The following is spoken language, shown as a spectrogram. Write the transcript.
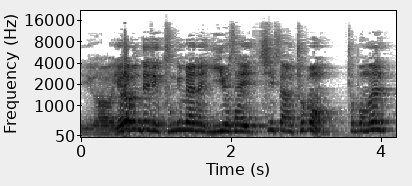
이, 어, 여러분들이 궁금해하는 이 회사의 신입사원 초봉 초봉은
